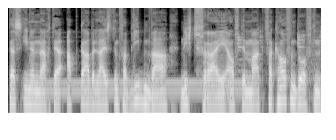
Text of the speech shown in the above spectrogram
das ihnen nach der Abgabeleistung verblieben war, nicht frei auf dem Markt verkaufen durften,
